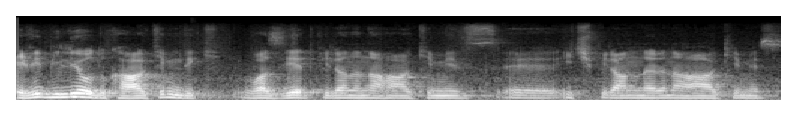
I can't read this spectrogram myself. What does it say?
Evi biliyorduk, hakimdik. Vaziyet planına hakimiz, e, iç planlarına hakimiz.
